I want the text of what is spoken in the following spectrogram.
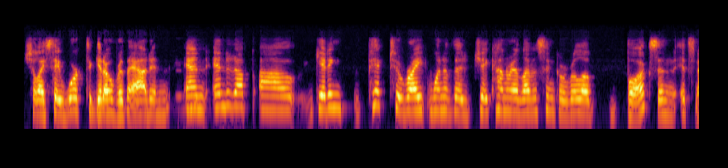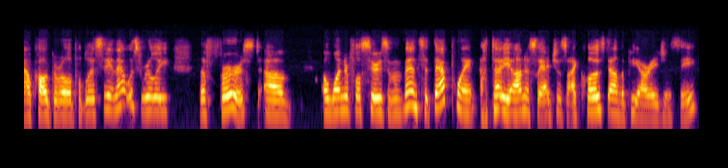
shall I say, work to get over that, and mm-hmm. and ended up uh, getting picked to write one of the Jay Conrad Levinson Guerrilla books, and it's now called Guerrilla Publicity, and that was really the first of a wonderful series of events. At that point, I'll tell you honestly, I just I closed down the PR agency.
